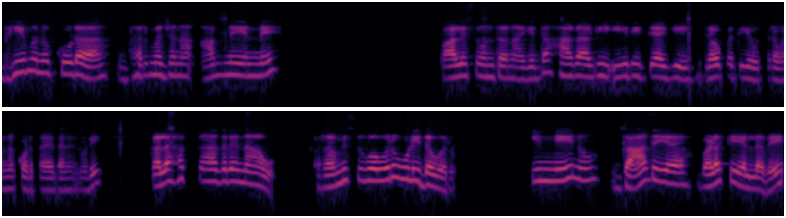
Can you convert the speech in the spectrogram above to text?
ಭೀಮನು ಕೂಡ ಧರ್ಮಜನ ಆಜ್ಞೆಯನ್ನೇ ಪಾಲಿಸುವಂತವನಾಗಿದ್ದ. ಹಾಗಾಗಿ ಈ ರೀತಿಯಾಗಿ ದ್ರೌಪದಿಗೆ ಉತ್ತರವನ್ನ ಕೊಡ್ತಾ ಇದ್ದಾನೆ ನೋಡಿ. ಕಲಹಕ್ಕಾದರೆ ನಾವು ರಮಿಸುವವರು ಉಳಿದವರು. ಇನ್ನೇನು ಗಾದೆಯ ಬಳಕೆಯಲ್ಲವೇ?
